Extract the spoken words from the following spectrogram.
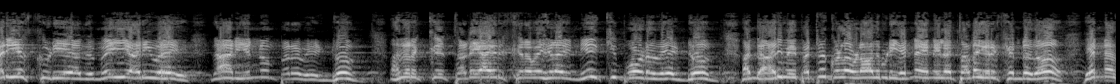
அறியக்கூடிய அந்த மெய் அறிவை நான் இன்னும் பெற வேண்டும். அதற்கு தடையாயிருக்கிறவைகளை நீக்கி போட வேண்டும். அந்த அறிவை பெற்றுக்கொள்ள விடாதபடி என்ன என்னில தடை இருக்கின்றதோ என்ன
